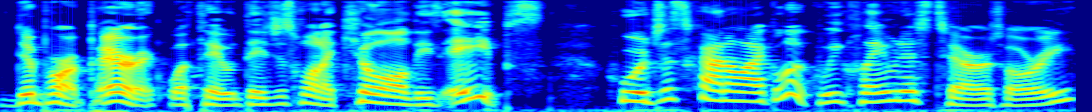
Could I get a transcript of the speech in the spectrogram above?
They're barbaric. What they they just want to kill all these apes who are just kind of like, look, we claim this territory.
